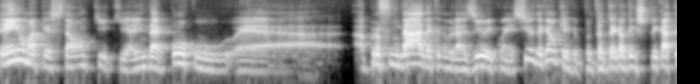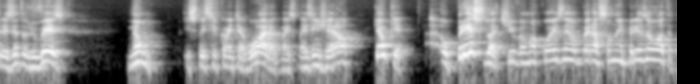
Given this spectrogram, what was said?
Tem uma questão que, que ainda é pouco é, aprofundada aqui no Brasil e conhecida, que é o quê? Portanto, é que eu tenho que explicar 300 mil vezes? Não. Especificamente agora, mas, mas em geral, que é o quê? O preço do ativo é uma coisa, a operação da empresa é outra.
